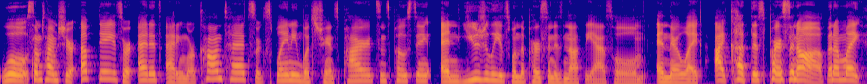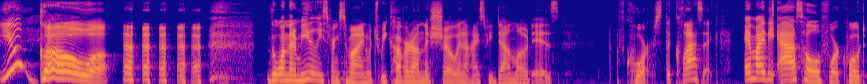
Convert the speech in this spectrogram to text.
will sometimes share updates or edits, adding more context or explaining what's transpired since posting. And usually it's when the person is not the asshole and they're like, I cut this person off. And I'm like, you go. the one that immediately springs to mind, which we covered on this show in a high speed download, is, of course, the classic Am I the asshole for, quote,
